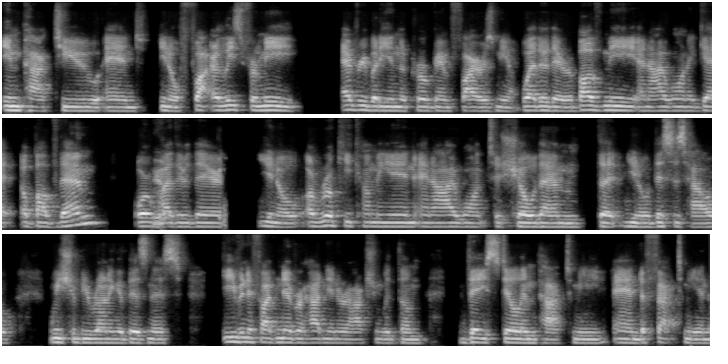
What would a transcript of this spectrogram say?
impact you and you know fi- at least for me everybody in the program fires me up whether they're above me and i want to get above them or yeah. whether they're you know a rookie coming in and i want to show them that you know this is how we should be running a business even if i've never had an interaction with them they still impact me and affect me and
